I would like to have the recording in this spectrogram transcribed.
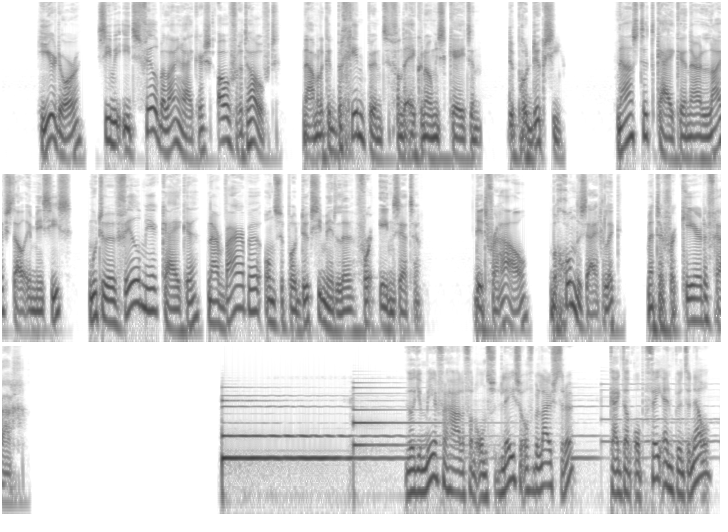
Hierdoor zien we iets veel belangrijkers over het hoofd, namelijk het beginpunt van de economische keten, de productie. Naast het kijken naar lifestyle-emissies moeten we veel meer kijken naar waar we onze productiemiddelen voor inzetten. Dit verhaal begon dus eigenlijk met de verkeerde vraag. Wil je meer verhalen van ons lezen of beluisteren? Kijk dan op vn.nl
